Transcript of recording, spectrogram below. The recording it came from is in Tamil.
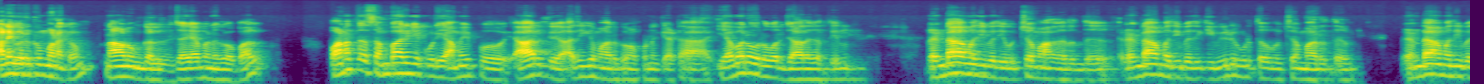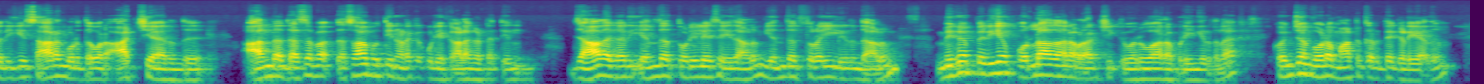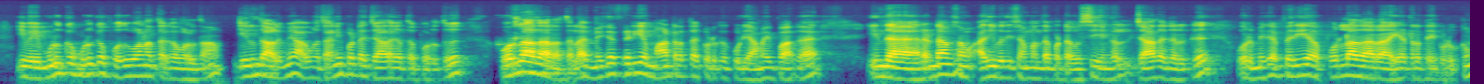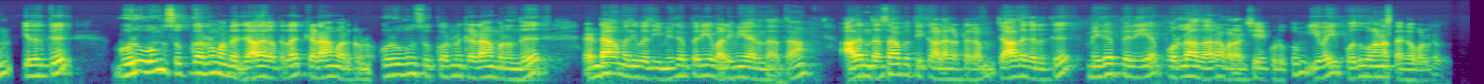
அனைவருக்கும் வணக்கம். நான் உங்கள் ஜெயமனுகோபால் பணத்தை சம்பாதிக்கக்கூடிய அமைப்பு யாருக்கு அதிகமாக இருக்கும் அப்படின்னு கேட்டால் எவர் ஒருவர் ஜாதகத்தில் ரெண்டாம் அதிபதி உச்சமாக இருந்து, ரெண்டாம் அதிபதிக்கு வீடு கொடுத்த உச்சமாக இருந்து, ரெண்டாம் அதிபதிக்கு சாரம் கொடுத்தவர் ஆட்சியாக இருந்து, அந்த தசப தசாபுத்தி நடக்கக்கூடிய காலகட்டத்தில், ஜாதகர் எந்த தொழிலை செய்தாலும், எந்த துறையில் இருந்தாலும், மிகப்பெரிய பொருளாதார வளர்ச்சிக்கு வருவார் அப்படிங்கிறதுல கொஞ்சம் கூட மாற்று கருத்தே கிடையாது. இவை முழுக்க முழுக்க பொதுவான தகவல் தான். இருந்தாலுமே அவங்க தனிப்பட்ட ஜாதகத்தை பொறுத்து, பொருளாதாரத்தில் மிகப்பெரிய மாற்றத்தை கொடுக்கக்கூடிய அமைப்பாக, இந்த ரெண்டாம் சம் அதிபதி சம்பந்தப்பட்ட விஷயங்கள் ஜாதகருக்கு ஒரு மிகப்பெரிய பொருளாதார ஏற்றத்தை கொடுக்கும். இதற்கு குருவும், சுக்கரனும் அந்த ஜாதகத்தில் கெடாமல் இருக்கணும். குருவும், சுக்கரனும் கெடாமல் இருந்து, ரெண்டாம் அதிபதி மிகப்பெரிய வலிமையாக இருந்தால் தான், அதன் தசாபுத்தி காலகட்டம் ஜாதகருக்கு மிகப்பெரிய பொருளாதார வளர்ச்சியை கொடுக்கும் இவை பொதுவான தகவல்கள்.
